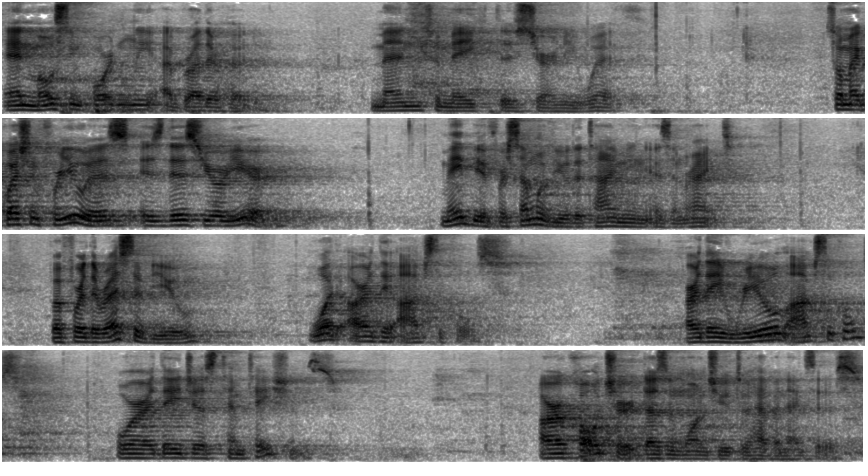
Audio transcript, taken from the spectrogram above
and most importantly, a brotherhood, men to make this journey with. So, my question for you is Is this your year? Maybe for some of you, the timing isn't right. But for the rest of you, what are the obstacles? Are they real obstacles or are they just temptations? Our culture doesn't want you to have an exodus.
